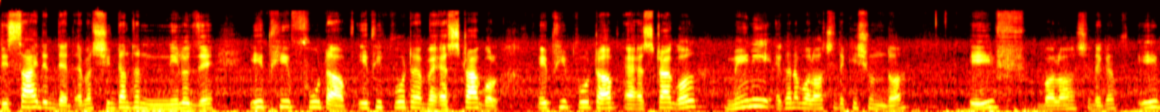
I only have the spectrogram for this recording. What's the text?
ডিসাইডেড দ্যাট এবার সিদ্ধান্ত নিল যে if he put up if he put up struggle if he put up a struggle many এখানে বলা হচ্ছে দেখি সুন্দর ইফ বলা হচ্ছে দেখেন if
